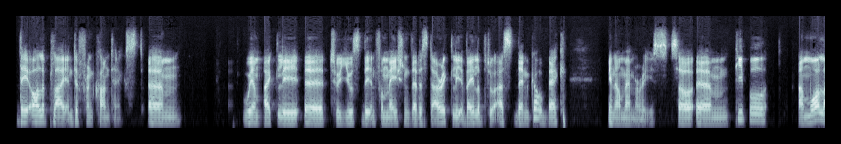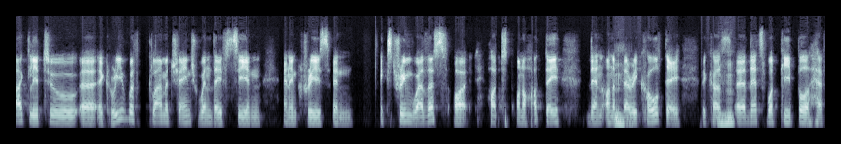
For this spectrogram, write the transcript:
they all apply in different contexts. Um, we are likely uh, to use the information that is directly available to us, then go back in our memories. So um, people are more likely to uh, agree with climate change when they've seen an increase in extreme weathers or hot on a hot day than on a mm-hmm. very cold day because mm-hmm. uh, that's what people have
